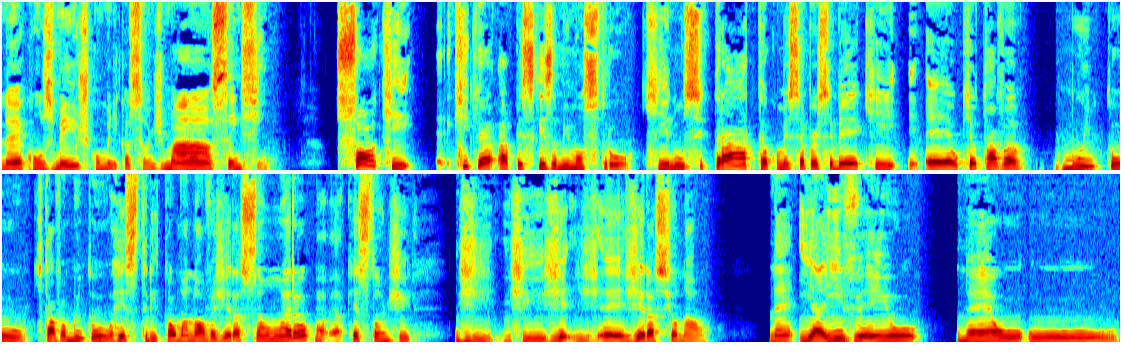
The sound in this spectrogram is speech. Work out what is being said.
né, com os meios de comunicação de massa, enfim. Só que o que, que a, pesquisa me mostrou? Que não se trata, eu comecei a perceber que é, o que eu estava muito estava muito restrito a uma nova geração não era a questão de, de, de, de é, geracional né e aí veio né o, o,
